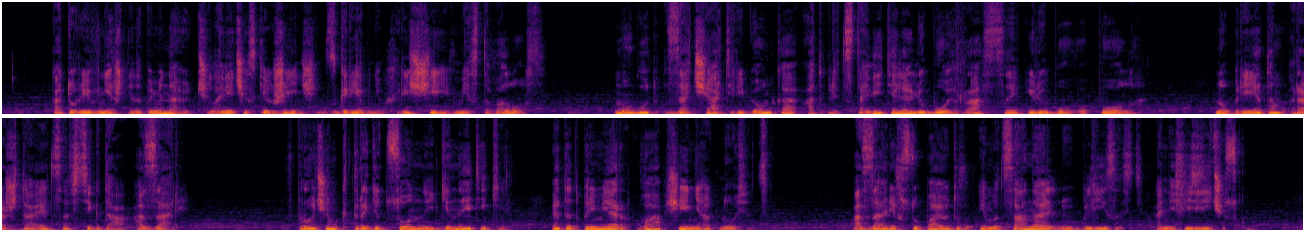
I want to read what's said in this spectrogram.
которые внешне напоминают человеческих женщин с гребнем хрящей вместо волос, могут зачать ребенка от представителя любой расы и любого пола, но при этом рождается всегда Азари. Впрочем, к традиционной генетике этот пример вообще не относится. Азари вступают в эмоциональную близость, а не физическую,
